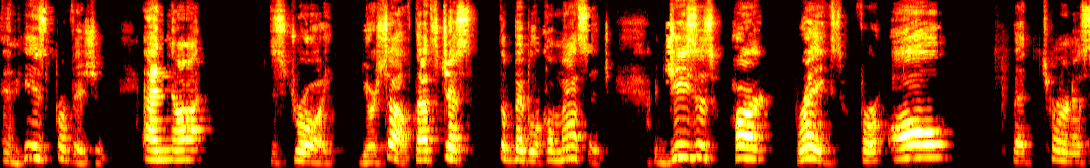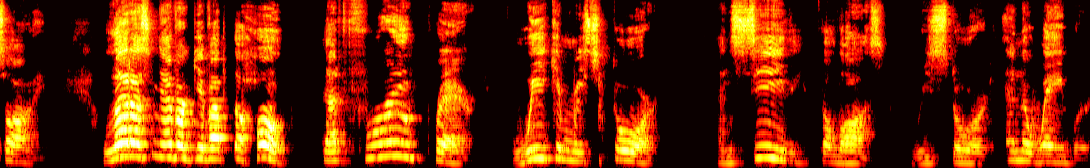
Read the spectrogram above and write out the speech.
and His provision and not destroy yourself. That's just the biblical message. Jesus' heart breaks for all that turn aside. Let us never give up the hope that through prayer we can restore and see the lost restored and the wayward.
